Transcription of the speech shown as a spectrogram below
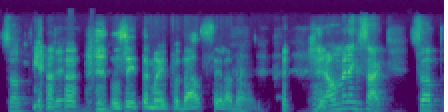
Så att det, Då sitter man ju på dass hela dagen. Ja, men exakt. Så att,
